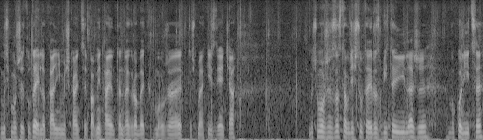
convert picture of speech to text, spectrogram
Być może tutaj lokalni mieszkańcy pamiętają ten nagrobek, może ktoś ma jakieś zdjęcia. Być może został gdzieś tutaj rozbity i leży w okolicy.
